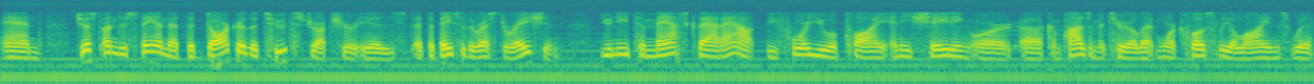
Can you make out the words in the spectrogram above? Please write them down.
and just understand that the darker the tooth structure is at the base of the restoration, you need to mask that out before you apply any shading or uh, composite material that more closely aligns with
